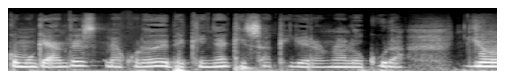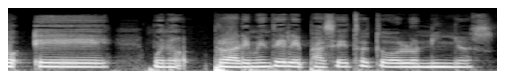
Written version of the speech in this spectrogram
Como que antes me acuerdo de pequeña que eso aquello era una locura. Yo, eh, bueno, probablemente le pasé esto a todos los niños.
